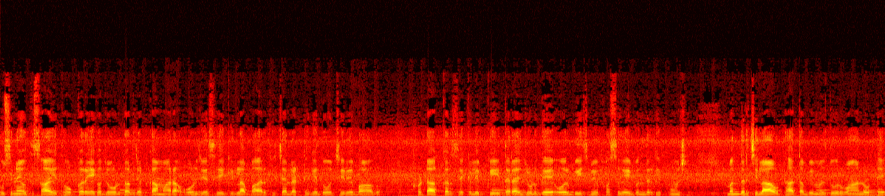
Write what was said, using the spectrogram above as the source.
उसने उत्साहित होकर एक जोरदार झटका मारा और जैसे ही किला बाहर खींचा, लट्ठे के दो चिरे बाग फटाकर से क्लिप की तरह जुड़ गए और बीच में फंस गई बंदर की पूंछ। बंदर चिल्ला उठा, तभी मजदूर वहाँ लौटे।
